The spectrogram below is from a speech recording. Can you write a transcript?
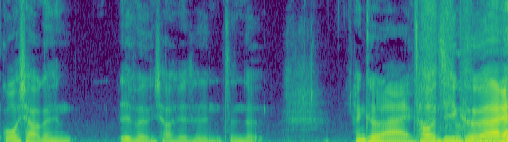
国小跟日本小学生真的很可爱，超级可爱，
